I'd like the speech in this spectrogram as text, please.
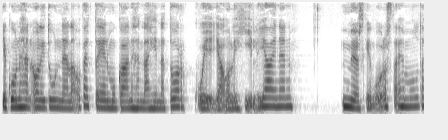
ja kun hän oli tunneella opettajien mukaan, hän lähinnä torkkui ja oli hiljainen. Myöskin kuulostaa ihan multa.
